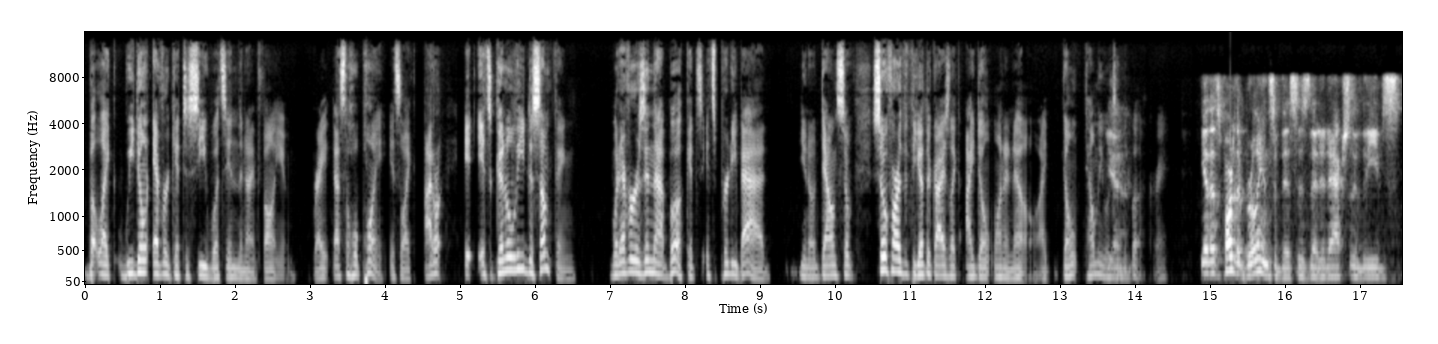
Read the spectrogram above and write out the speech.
but like we don't ever get to see what's in the ninth volume right? That's the whole point. It's like I don't. It, it's gonna lead to something. Whatever is in that book, it's it's pretty bad. You know, down so so far that the other guy's like, I don't want to know. I don't tell me what's Yeah. in the book, right? Yeah, that's part of the brilliance of this is that it actually leaves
